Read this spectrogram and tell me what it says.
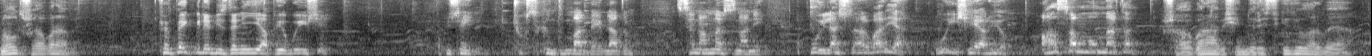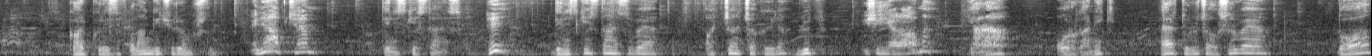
Ne oldu Şaban abi? Köpek bile bizden iyi yapıyor bu işi. Hüseyin çok sıkıntım var be evladım. Sen anlarsın hani. Bu ilaçlar var ya o işe yarıyor. Alsam mı onlardan? Şaban abi şimdi risk ediyorlar be ya. Kalp krizi falan geçiriyormuştun. E ne yapacağım? Deniz kestanesi. He? Deniz kestanesi be. Açacaksın çakıyla lüp. İşe yarar mı? Yara, organik, her türlü çalışır be ya. Doğal.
